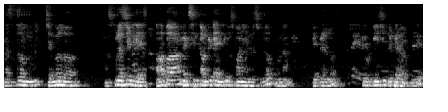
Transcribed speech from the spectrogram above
ప్రస్తుతం చెన్నూరులో స్కూల్ అసిస్టెంట్గా పాప మెడిసిన్ కంప్లీట్ అయింది ఉస్మానియా యూనివర్సిటీలో ఉన్న ఏప్రిల్లో. ఇప్పుడు పీజీ ప్రిపేర్ అవుతుంది.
